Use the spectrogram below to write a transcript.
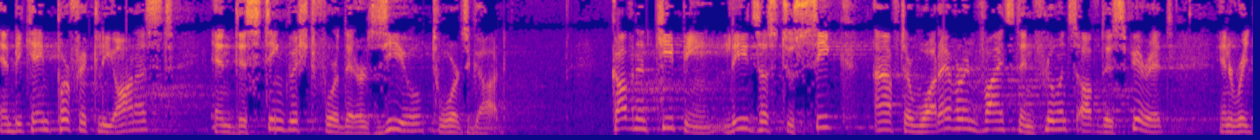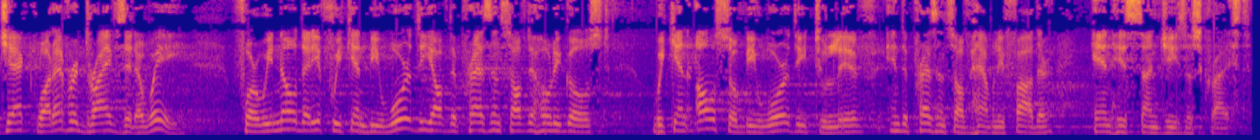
and became perfectly honest and distinguished for their zeal towards God. Covenant keeping leads us to seek after whatever invites the influence of the Spirit and reject whatever drives it away. For we know that if we can be worthy of the presence of the Holy Ghost, we can also be worthy to live in the presence of Heavenly Father and His Son Jesus Christ.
